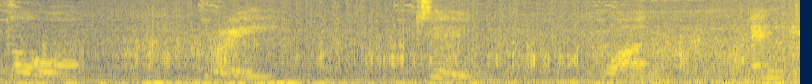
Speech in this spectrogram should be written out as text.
Four, three, two, one, engage.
